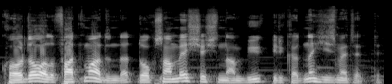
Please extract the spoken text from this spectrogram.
Kordovalı Fatma adında 95 yaşından büyük bir kadına hizmet etti.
